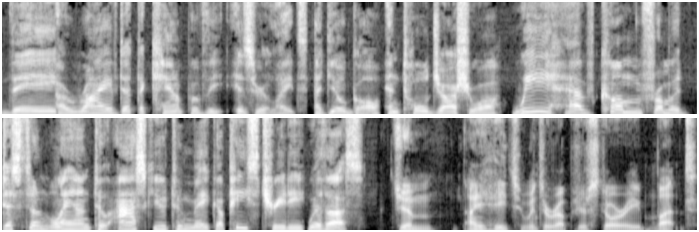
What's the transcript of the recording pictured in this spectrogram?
They arrived at the camp of the Israelites at Gilgal and told Joshua, We have come from a distant land to ask you to make a peace treaty with us. Jim, I hate to interrupt your story, but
